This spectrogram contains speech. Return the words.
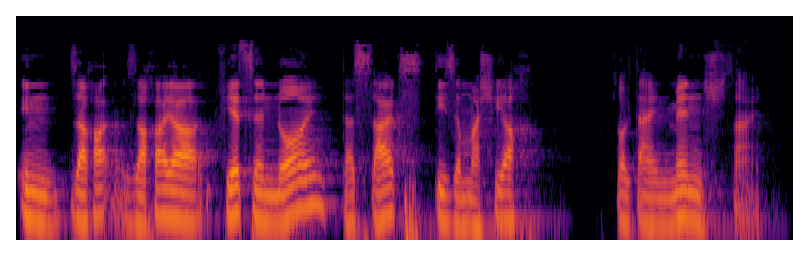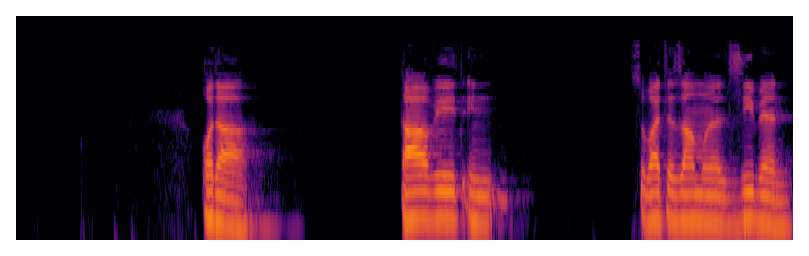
in Sacharja 14,9, das sagt, dieser Maschiach sollte ein Mensch sein. Oder David in 2. Samuel 7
